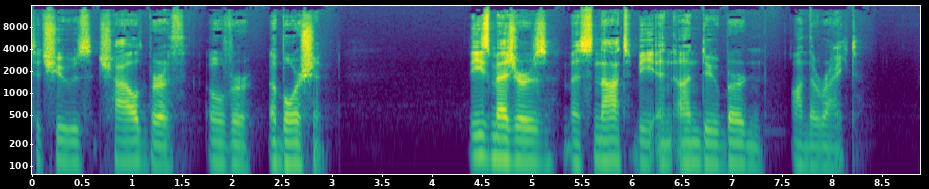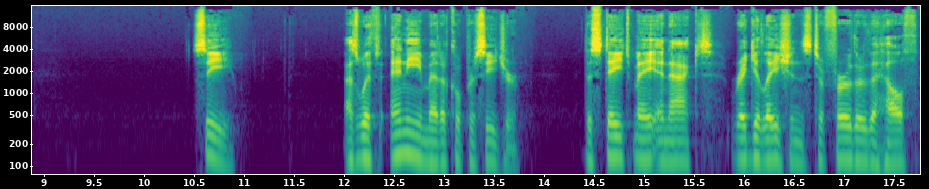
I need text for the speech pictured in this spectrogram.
to choose childbirth over abortion. These measures must not be an undue burden on the right. C. As with any medical procedure, the state may enact regulations to further the health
